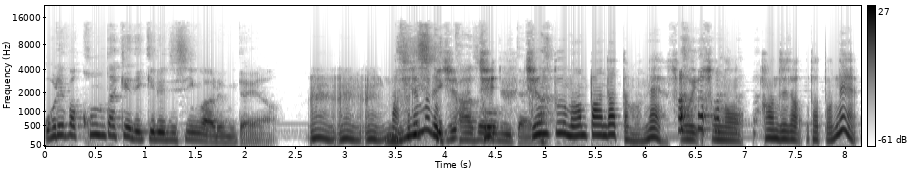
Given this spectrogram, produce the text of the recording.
俺はこんだけできる自信があるみたいな。うんうんうん。まあ、それまでじ過じ剰みたいな。順風満帆だったもんね。そういう、その感じだだとね。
